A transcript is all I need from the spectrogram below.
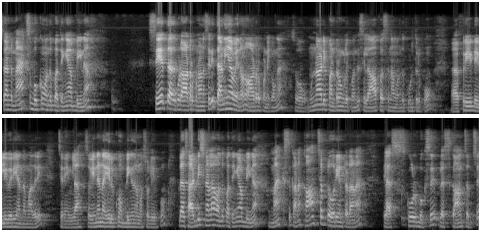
ஸோ அண்ட் மேக்ஸ் புக்கும் வந்து பார்த்தீங்க அப்படின்னா சேர்த்து அது கூட ஆர்டர் பண்ணாலும் சரி தனியாக வேணாலும் ஆர்டர் பண்ணிக்கோங்க. ஸோ முன்னாடி பண்ணுறவங்களுக்கு வந்து சில ஆஃபர்ஸ் நம்ம வந்து கொடுத்துருப்போம். ஃப்ரீ டெலிவரி அந்த மாதிரி. சரிங்களா? ஸோ என்னென்ன இருக்கும் அப்படிங்கிறத நம்ம சொல்லியிருப்போம். ப்ளஸ் அடிஷ்னலாக வந்து பார்த்தீங்க அப்படின்னா மேக்ஸுக்கான கான்செப்ட் ஓரியன்டான class school books plus concepts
